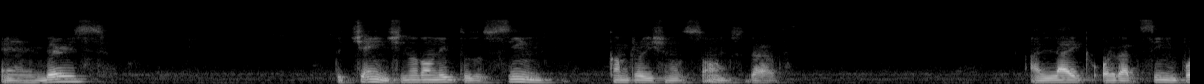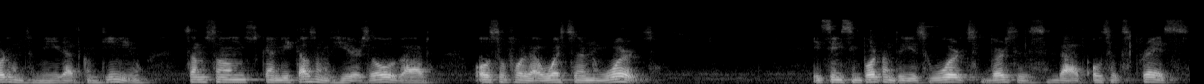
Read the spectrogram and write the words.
And there is the change not only to sing come traditional songs that I like or that seem important to me that continue. Some songs can be thousands of years old, but also for the Western world. It seems important to use words, verses that also express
